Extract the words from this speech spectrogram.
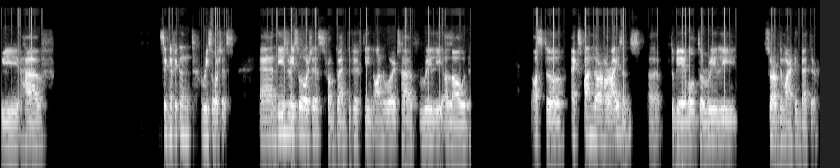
we have significant resources. And these resources from 2015 onwards have really allowed us to expand our horizons uh, to be able to really serve the market better.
